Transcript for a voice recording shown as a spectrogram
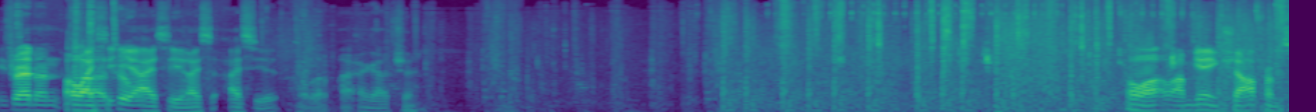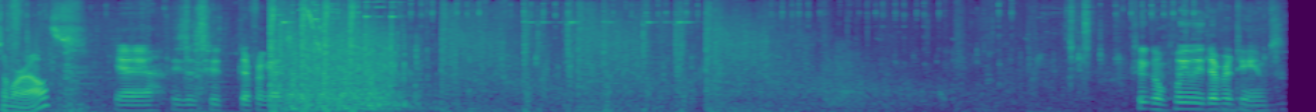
He's right on. Oh, I uh, see. two Yeah. I see it. I see, I see it. Hold up. I, I got you. Oh, I'm getting shot from somewhere else. Yeah, yeah. These are two different guys. Two completely different teams.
